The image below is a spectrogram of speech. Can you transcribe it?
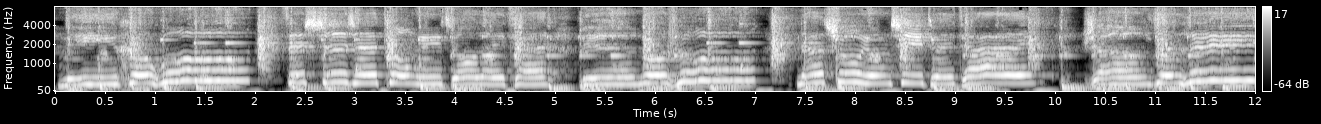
你和我在世界同一座擂台，别懦弱。拿出勇气对待，让眼泪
